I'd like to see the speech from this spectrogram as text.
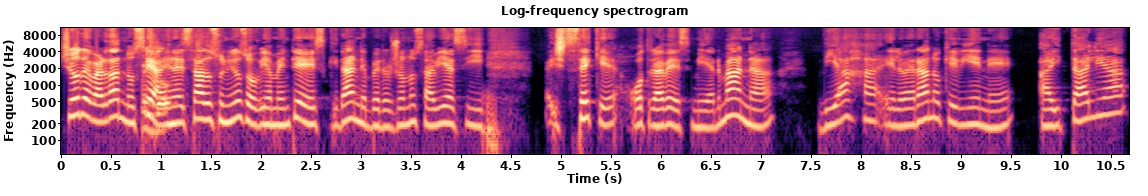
Yo de verdad no sé, en Estados Unidos obviamente es grande, pero yo no sabía si, sé que otra vez mi hermana viaja el verano que viene a Italia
